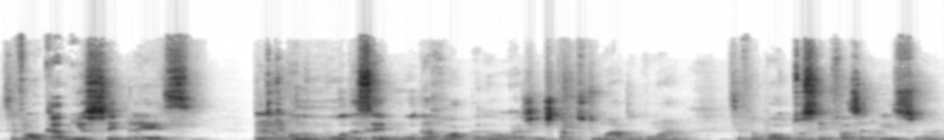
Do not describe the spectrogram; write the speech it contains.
Você falou, o caminho sempre é esse. Uhum. que quando muda, você muda a rota, né? A gente está acostumado com a. Você falou, pô, eu tô sempre fazendo isso, né?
